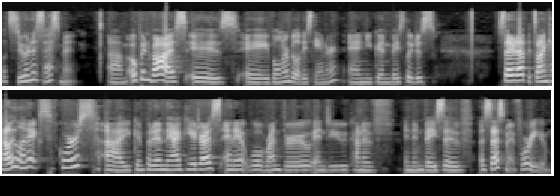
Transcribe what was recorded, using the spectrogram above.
let's do an assessment. Um, OpenVAS is a vulnerability scanner, and you can basically just set it up. It's on Kali Linux, of course. Uh, you can put in the IP address, and it will run through and do kind of an invasive assessment for you.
